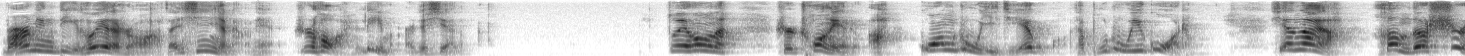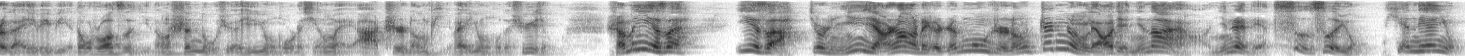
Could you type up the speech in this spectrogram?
玩命地推的时候啊，咱新鲜两天，之后啊立马就卸载。最后呢，是创业者啊光注意结果，他不注意过程。现在啊，恨不得是个 APP 都说自己能深度学习用户的行为啊，智能匹配用户的需求，什么意思呀？意思啊，就是您想让这个人工智能真正了解您的爱好，您这得次次用，天天用，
